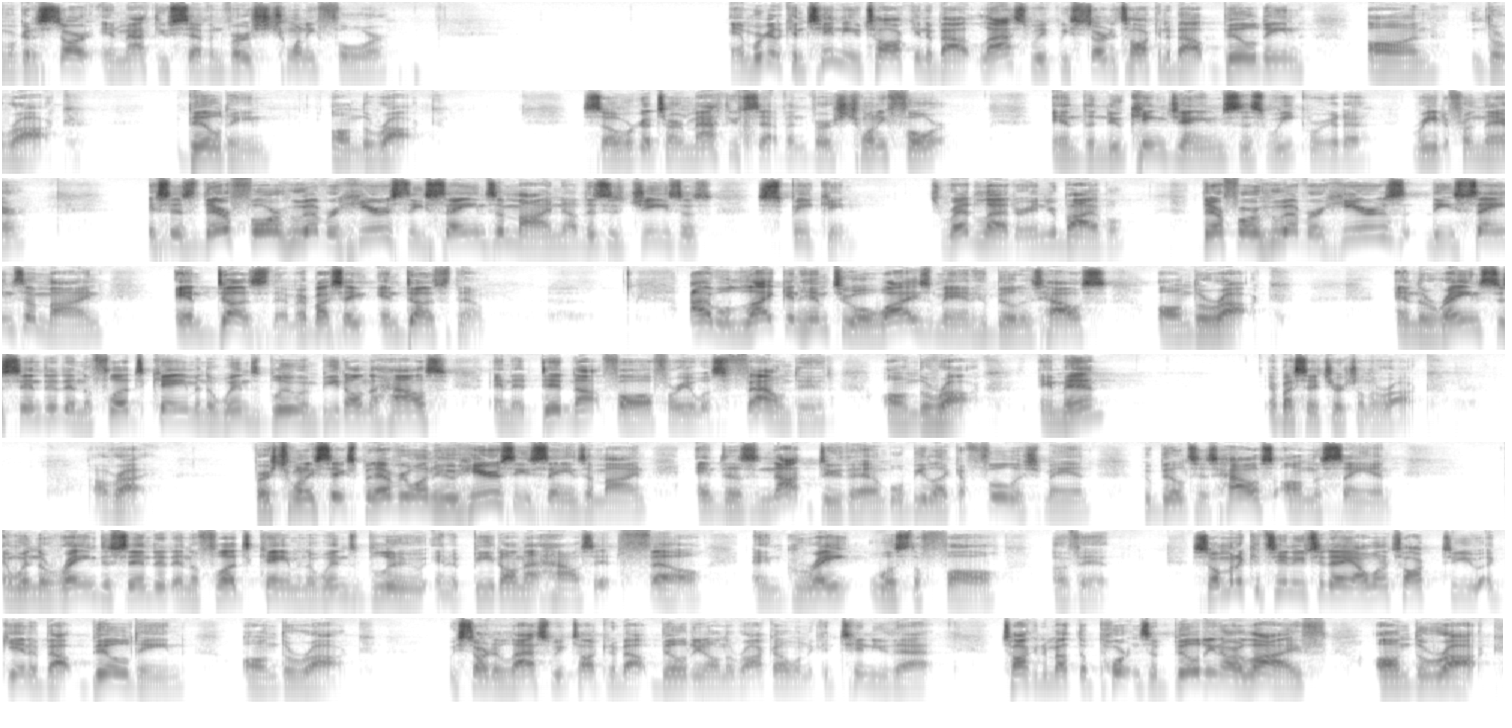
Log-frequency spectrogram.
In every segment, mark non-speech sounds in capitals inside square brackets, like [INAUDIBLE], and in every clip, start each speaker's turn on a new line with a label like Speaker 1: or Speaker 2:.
Speaker 1: And we're going to start in Matthew 7, verse 24. And we're going to continue talking about, last week we started talking about building on the rock. Building on the rock. So we're going to turn Matthew 7, verse 24. In the New King James this week, we're going to read it from there. It says, Therefore, whoever hears these sayings of mine, now this is Jesus speaking, it's red letter in your Bible. Therefore, whoever hears these sayings of mine and does them, everybody say, and does them I will liken him to a wise man who built his house on the rock. And the rains descended, and the floods came, and the winds blew and beat on the house, and it did not fall, for it was founded on the rock. Amen? Everybody say, Church on the rock. All right. Verse 26 But everyone who hears these sayings of mine and does not do them will be like a foolish man who builds his house on the sand. And when the rain descended and the floods came and the winds blew and it beat on that house, it fell, and great was the fall of it. So I'm going to continue today. I want to talk to you again about building on the rock. We started last week talking about building on the rock. I want to continue that, talking about the importance of building our life on the rock.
